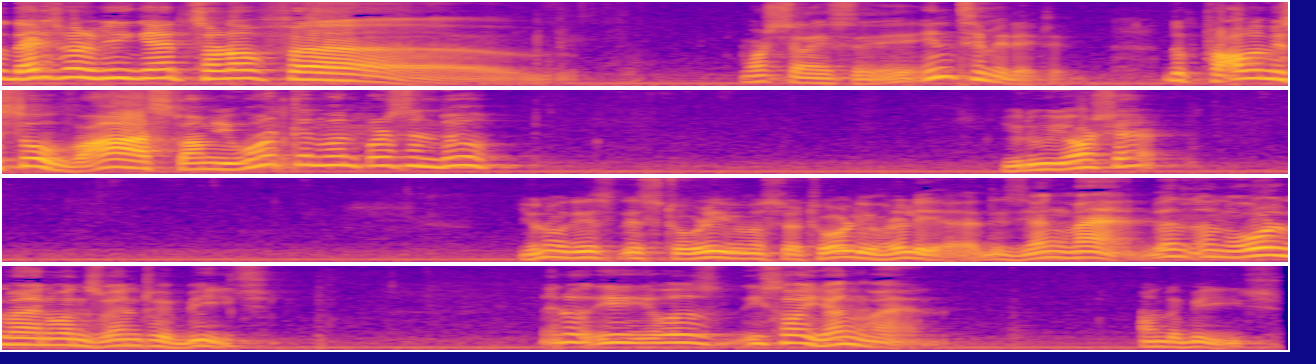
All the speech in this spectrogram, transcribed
So that is where we get sort of, uh, what shall I say, intimidated. The problem is so vast, Swamiji. What can one person do? You do your share. You know this, this story we must have told you earlier. This young man, an old man once went to a beach you know, he was he saw a young man on the beach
